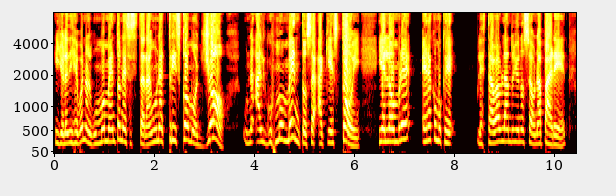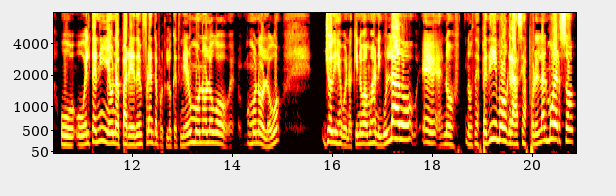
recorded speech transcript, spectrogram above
y yo le dije, bueno, en algún momento necesitarán una actriz como yo, algún momento, o sea, aquí estoy. Y el hombre era como que le estaba hablando, yo no sé, a una pared, o, él tenía una pared enfrente, porque lo que tenía era un monólogo, un monólogo. Yo dije, bueno, aquí no vamos a ningún lado, eh, nos, nos despedimos, gracias por el almuerzo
